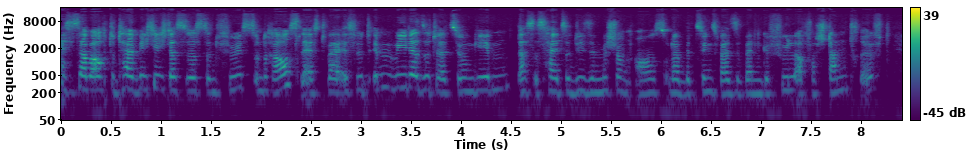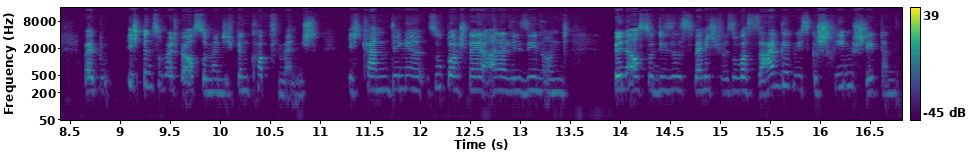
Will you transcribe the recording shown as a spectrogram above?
es ist aber auch total wichtig, dass du das dann fühlst und rauslässt, weil es wird immer wieder Situationen geben, dass es halt so diese Mischung aus oder beziehungsweise wenn Gefühl auf Verstand trifft. Weil du, ich bin zum Beispiel auch so ein Mensch, ich bin Kopfmensch. Ich kann Dinge super schnell analysieren und bin auch so dieses, wenn ich sowas sage, wie es geschrieben steht, dann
